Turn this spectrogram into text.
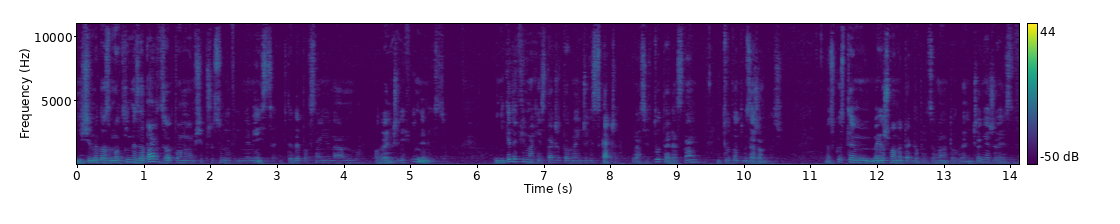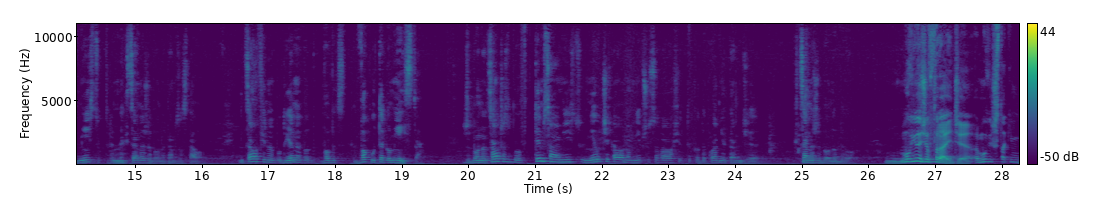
Jeśli my go wzmocnimy za bardzo, to ono nam się przesunie w inne miejsce wtedy powstanie nam ograniczenie w innym miejscu. I niekiedy w firmach jest tak, że to ograniczenie skacze. Raz jest tutaj, raz tam i trudno tym zarządzać. W związku z tym my już mamy tak dopracowane to ograniczenie, że jest w miejscu, w którym my chcemy, żeby ono tam zostało. I całą firmę budujemy wo- wobec, wokół tego miejsca, żeby ono cały czas było w tym samym miejscu, nie uciekało nam, nie przesuwało się, tylko dokładnie tam, gdzie chcemy, żeby ono było. Mówiłeś o frajdzie, a mówisz takim,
